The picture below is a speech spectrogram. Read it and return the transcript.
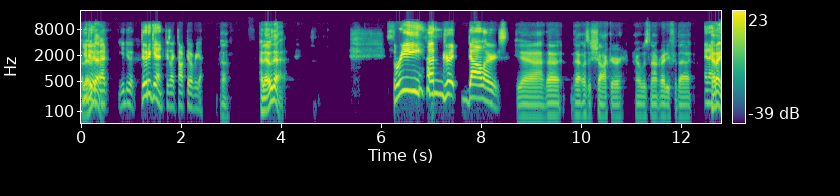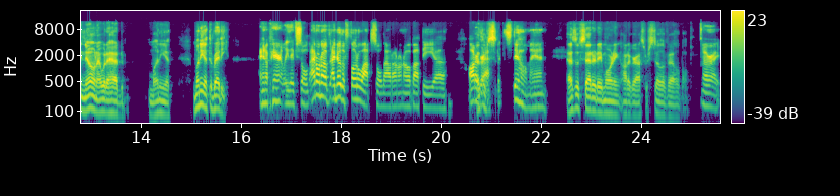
You Hello do it there. better. You do it. Do it again because I talked over you. Hello there. Three hundred dollars. Yeah, that that was a shocker. I was not ready for that. And Had I, I known, I would have had money at money at the ready. and apparently they've sold. I don't know if I know the photo op sold out. I don't know about the uh, autographs, s- but still, man. As of Saturday morning, autographs were still available. All right.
